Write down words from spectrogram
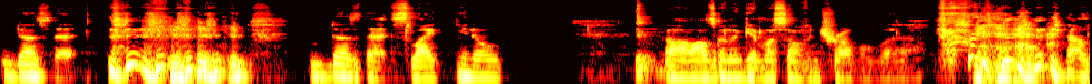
who does that? who does that? It's like, you know, Oh, I was gonna get myself in trouble, but I'll,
